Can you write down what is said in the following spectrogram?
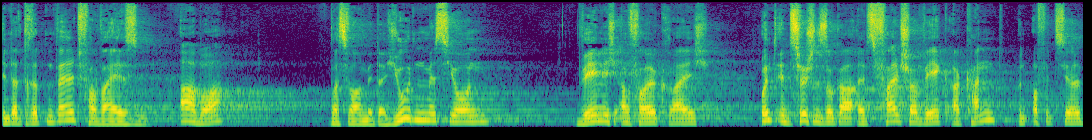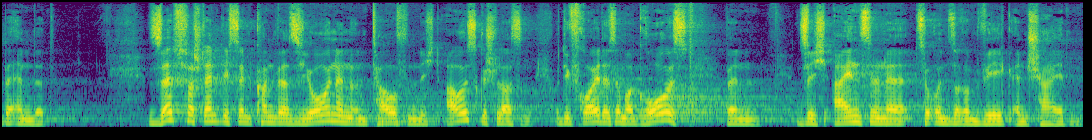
in der dritten Welt verweisen. Aber was war mit der Judenmission? Wenig erfolgreich und inzwischen sogar als falscher Weg erkannt und offiziell beendet. Selbstverständlich sind Konversionen und Taufen nicht ausgeschlossen. Und die Freude ist immer groß, wenn sich Einzelne zu unserem Weg entscheiden.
